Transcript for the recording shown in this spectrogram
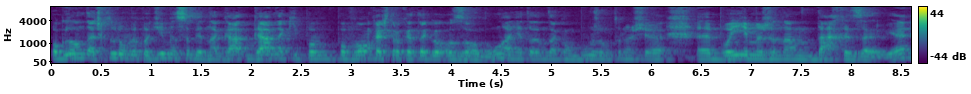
oglądać, którą wychodzimy sobie na ga- ganek i po, powąchać trochę tego ozonu, a nie tą taką burzą, którą się e, boimy, że nam dachy zerwie,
